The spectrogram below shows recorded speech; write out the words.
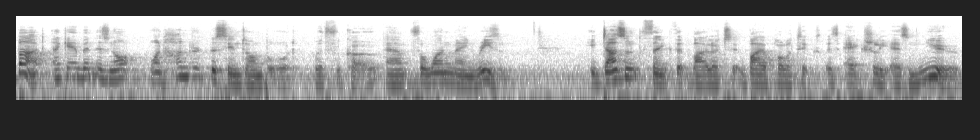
But Agamben is not 100% on board with Foucault um, for one main reason. He doesn't think that biopolitics is actually as new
